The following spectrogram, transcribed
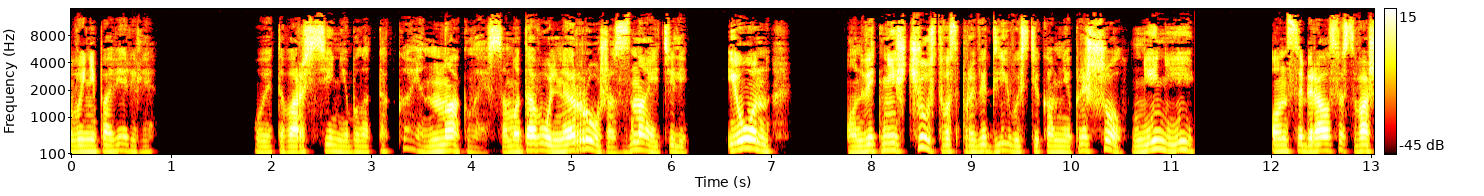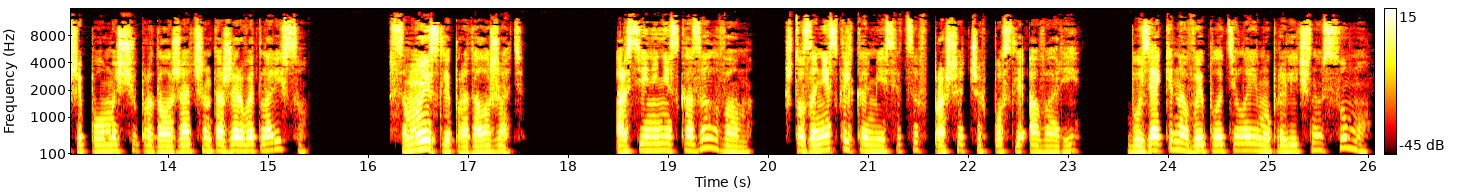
Вы не поверили? У этого Арсения была такая наглая, самодовольная рожа, знаете ли, и он... Он ведь не из чувства справедливости ко мне пришел, ни-ни. Он собирался с вашей помощью продолжать шантажировать Ларису? В смысле продолжать? Арсений не сказал вам, что за несколько месяцев, прошедших после аварии, Бузякина выплатила ему приличную сумму.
